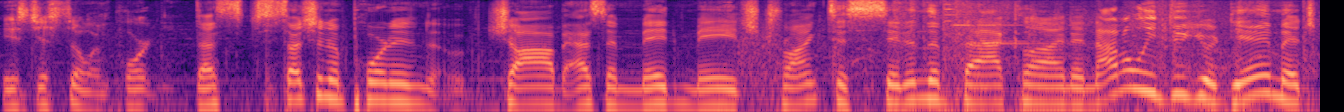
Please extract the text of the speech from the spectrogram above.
is just so important. That's such an important job as a mid mage, trying to sit in the back line and not only do your damage,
